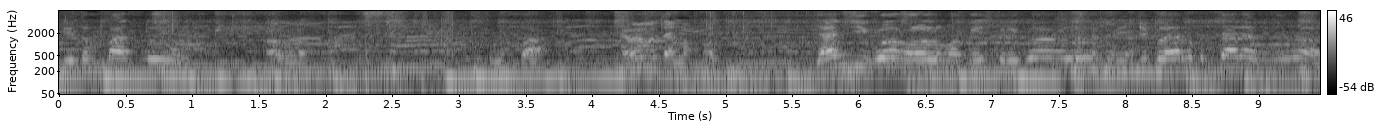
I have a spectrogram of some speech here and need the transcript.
di tempat lu Kagak. sumpah Emang mau tembak kok? janji gua kalau lu pakai istri gua lu pijit leher lu pecah dah minimal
